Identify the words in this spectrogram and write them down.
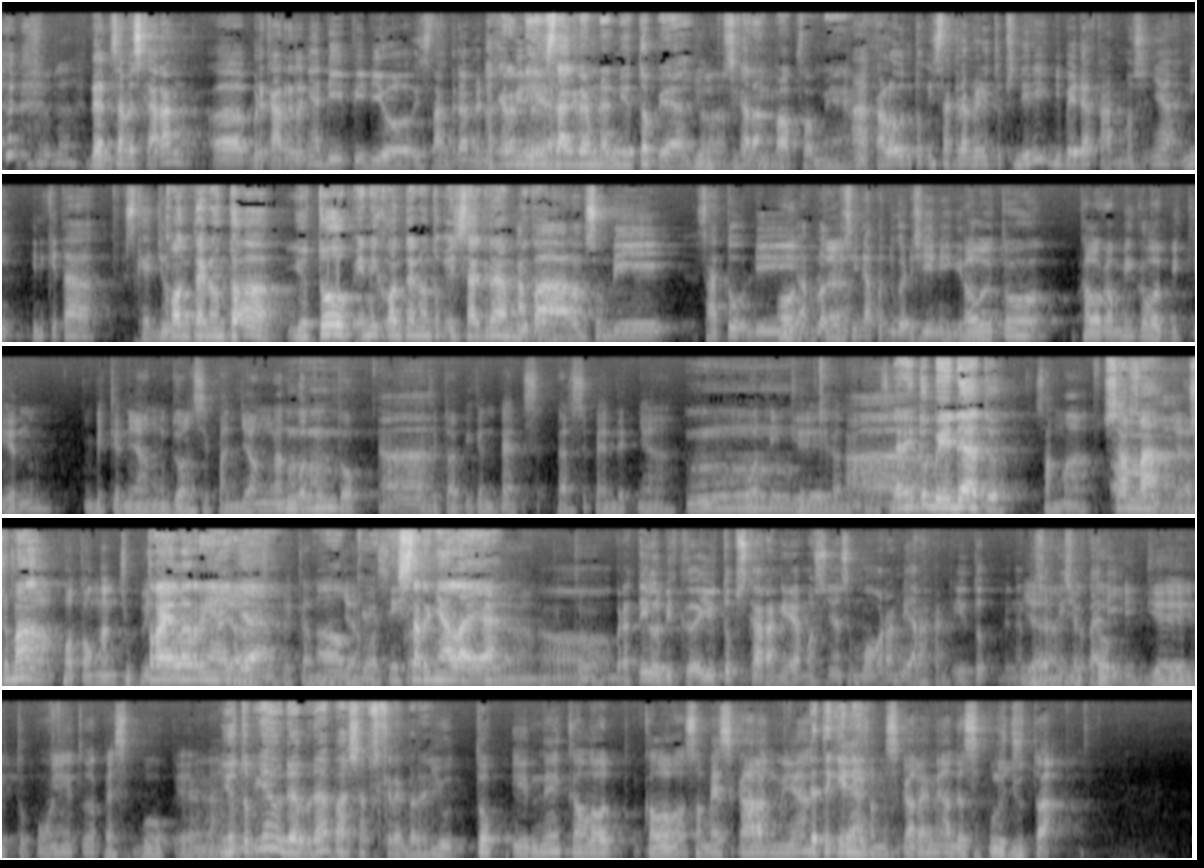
Dan sampai sekarang eh, berkarirnya di video Instagram dan Akhirnya YouTube di ya? Instagram dan YouTube ya. Julak Sekarang Zuki. platformnya. Ah, kalau untuk Instagram dan YouTube sendiri dibedakan. Maksudnya ini ini kita schedule Konten untuk Ah, YouTube, ini konten untuk Instagram gitu. apa langsung di satu di Oh, upload di udah. sini upload juga di sini gitu. Kalau itu kalau kami kalau bikin bikin yang durasi panjang kan buat YouTube. Ah. Kita bikin versi pendeknya Hmm. buat IG kan. Dan itu beda tuh. Sama. Sama. Ya, Cuma potongan cuplikan Trailernya ya, aja. cuplikan aja Oke, masukkan. teasernya lah ya. Ya, begitu. Oh, berarti lebih ke YouTube sekarang ya. Maksudnya semua orang diarahkan ke YouTube dengan Ya, teaser-teaser YouTube, tadi. IG, YouTube, pokoknya itu Facebook ya kan. YouTube-nya udah berapa subscribernya? YouTube ini kalau kalau sampai sekarang nih ya, Detik ini? sampai sekarang ini ada 10 juta.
